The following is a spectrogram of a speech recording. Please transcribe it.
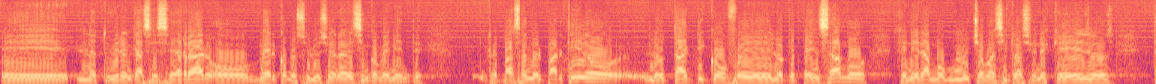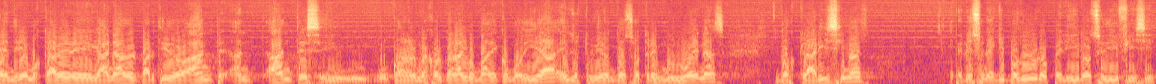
eh, la tuvieran que hacer cerrar o ver cómo solucionar ese inconveniente. Repasando el partido, lo táctico fue lo que pensamos, generamos muchas más situaciones que ellos, tendríamos que haber ganado el partido antes, con, a lo mejor con algo más de comodidad, ellos tuvieron dos o tres muy buenas, dos clarísimas pero es un equipo duro, peligroso y difícil.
